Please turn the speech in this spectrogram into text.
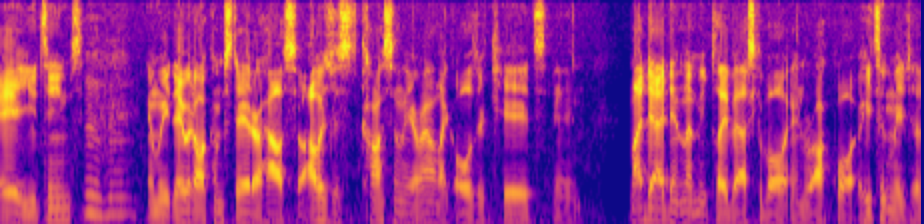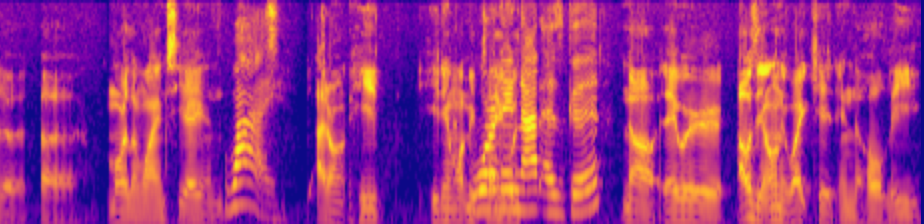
AAU teams, and we they would all come stay at our house. So I was just constantly around like older kids. And my dad didn't let me play basketball in Rockwall. He took me to the uh, Moorland YMCA, and why I don't. He he didn't want me were playing they with. not as good No, they were. I was the only white kid in the whole league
